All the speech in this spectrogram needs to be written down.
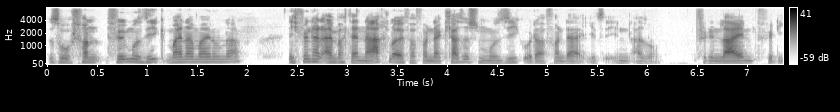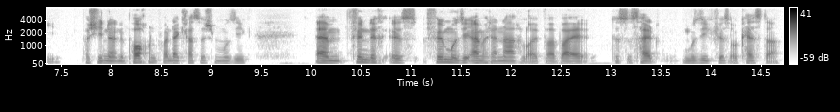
so schon Filmmusik meiner Meinung nach. Ich finde halt einfach der Nachläufer von der klassischen Musik oder von der jetzt in, also für den Laien, für die verschiedenen Epochen von der klassischen Musik, ähm, finde ich, ist Filmmusik einfach der Nachläufer, weil das ist halt Musik fürs Orchester.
